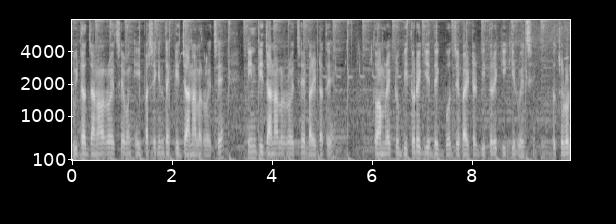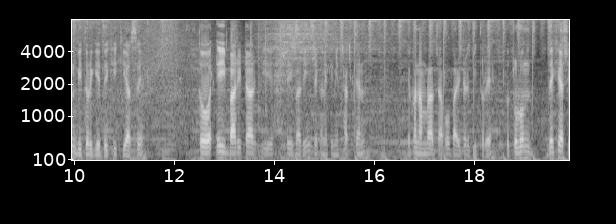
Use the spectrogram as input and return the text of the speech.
দুইটা জানালা রয়েছে এবং এই পাশে কিন্তু একটি জানালা রয়েছে। তিনটি জানালা রয়েছে বাড়িটাতে। তো আমরা একটু ভিতরে গিয়ে দেখব যে বাড়িটার ভিতরে কি কি রয়েছে। তো চলুন ভিতরে গিয়ে দেখি কি আছে। তো এই বাড়িটা আর কি, সেই বাড়ি যেখানে তিনি থাকতেন। এখন আমরা যাব বাড়িটার ভিতরে। তো চলুন দেখে আসি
